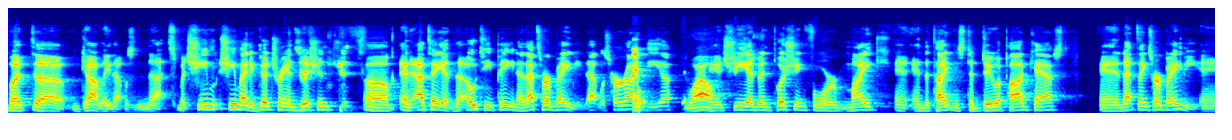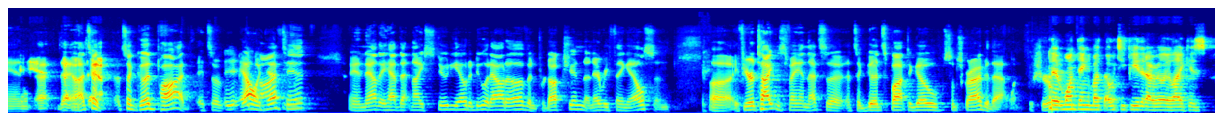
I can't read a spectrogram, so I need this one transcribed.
But uh, golly, that was nuts. But she she made a good transition, um, and I tell you, the OTP now that's her baby. That was her idea. Wow! And she had been pushing for Mike and, and the Titans to do a podcast, and that thing's her baby. And uh, that's a that's a good pod. It's a good oh, content. Definitely and now they have that nice studio to do it out of and production and everything else and uh, if you're a Titans fan, that's a that's a good spot to go subscribe to that one for sure. The one thing about the OTP that I really like is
